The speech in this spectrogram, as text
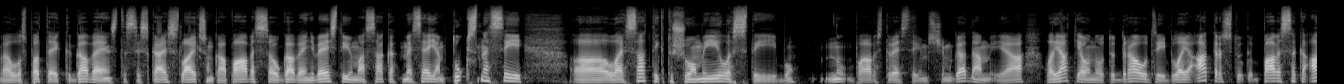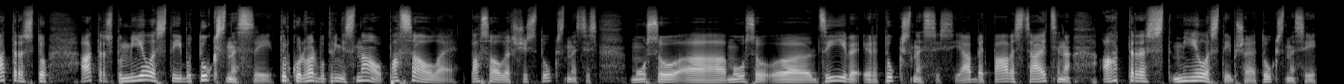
vēlos pateikt, ka gavēns tas ir skaists laiks, un kā pāvis savu gavēņa vēstījumā saka, mēs ejam tuksnesī, uh, lai satiktu šo mīlestību, nu, pāvesta vēstījums šim gadam, jā, lai atjaunotu draudzību, lai atrastu, pāvis saka, atrastu, atrastu mīlestību tuksnesī, tur, kur varbūt viņas nav, pasaulē, pasaulē ir šis tuksnesis, mūsu, mūsu dzīve ir tuksnesis, jā, bet pāvests aicina atrast mīlestību šajā tuksnesī.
